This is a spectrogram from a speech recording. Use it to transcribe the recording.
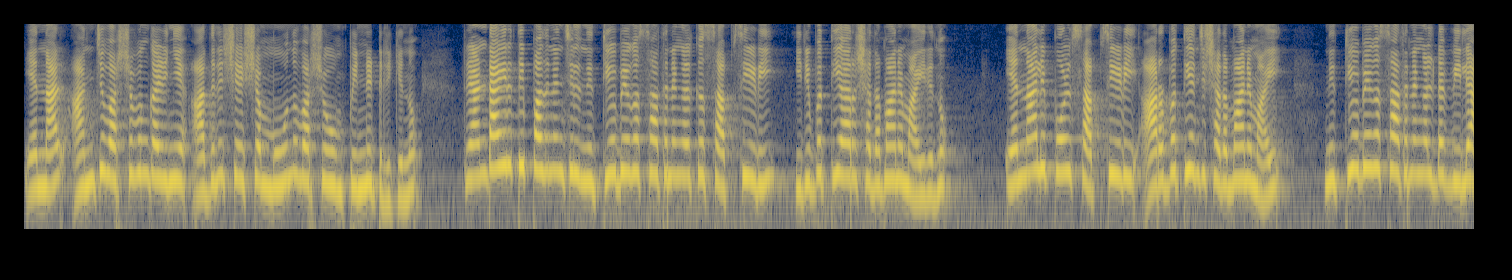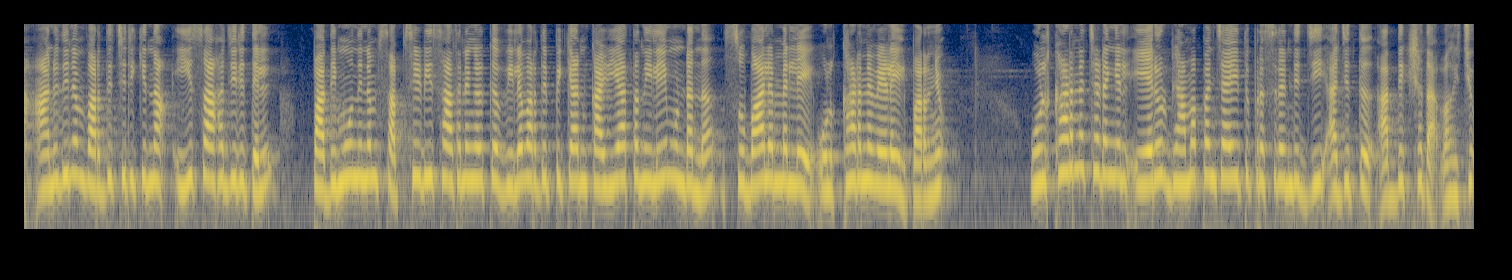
എന്നാൽ അഞ്ചു വർഷവും കഴിഞ്ഞ് അതിനുശേഷം മൂന്ന് വർഷവും പിന്നിട്ടിരിക്കുന്നു. രണ്ടായിരത്തി പതിനഞ്ചിൽ നിത്യോപയോഗ സാധനങ്ങൾക്ക് സബ്സിഡി ഇരുപത്തിയാറ് ശതമാനമായിരുന്നു. എന്നാലിപ്പോൾ സബ്സിഡി അറുപത്തിയഞ്ച് ശതമാനമായി. നിത്യോപയോഗ സാധനങ്ങളുടെ വില അനുദിനം വർദ്ധിച്ചിരിക്കുന്ന ഈ സാഹചര്യത്തിൽ പതിമൂന്നിനും സബ്സിഡി സാധനങ്ങൾക്ക് വില വർദ്ധിപ്പിക്കാൻ കഴിയാത്ത നിലയുമുണ്ടെന്ന് സുബാൽ എം എൽ എ ഉദ്ഘാടന വേളയിൽ പറഞ്ഞു. ഉദ്ഘാടന ചടങ്ങിൽ ഏരൂർ ഗ്രാമപഞ്ചായത്ത് പ്രസിഡന്റ് ജി അജിത്ത് അധ്യക്ഷത വഹിച്ചു.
